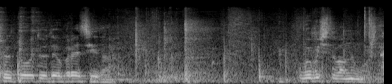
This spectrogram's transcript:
Швидко готуйте операційно. Вибачте, вам не можна.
